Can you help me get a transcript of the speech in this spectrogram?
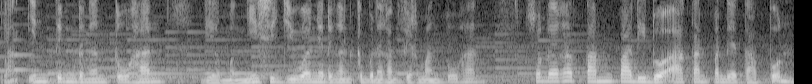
yang intim dengan Tuhan, dia mengisi jiwanya dengan kebenaran firman Tuhan, Saudara tanpa didoakan pendeta pun,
